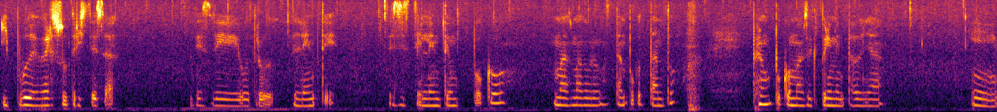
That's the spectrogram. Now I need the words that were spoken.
y pude ver su tristeza desde otro lente, desde este lente un poco más maduro, tampoco tanto, pero un poco más experimentado ya eh,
